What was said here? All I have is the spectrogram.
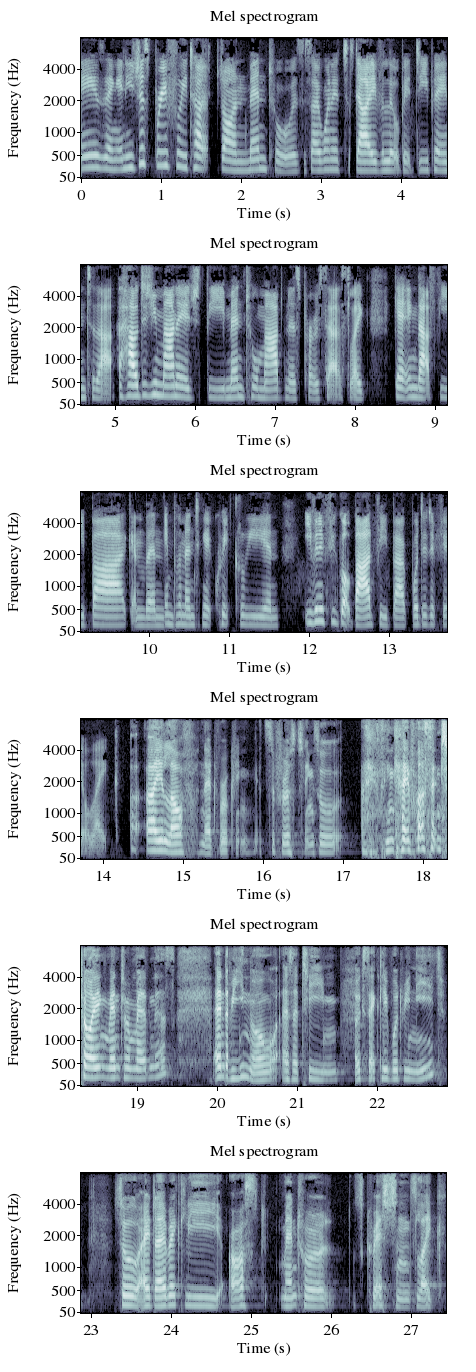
Amazing. And you just briefly touched on mentors. So I wanted to dive a little bit deeper into that. How did you manage the mentor madness process? Like getting that feedback and then implementing it quickly. And even if you got bad feedback, what did it feel like? I love networking. It's the first thing. So I think I was enjoying mentor madness. And we know as a team exactly what we need. So I directly asked mentor questions like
